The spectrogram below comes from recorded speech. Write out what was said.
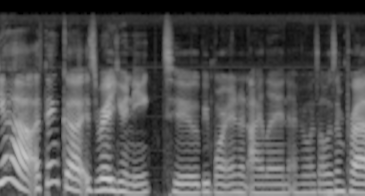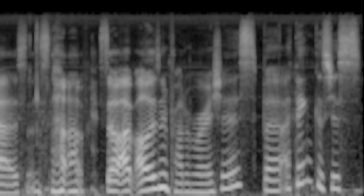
Yeah, I think uh, it's very unique to be born in an island. Everyone's always impressed and stuff. So I've always been proud of Mauritius, but I think it's just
